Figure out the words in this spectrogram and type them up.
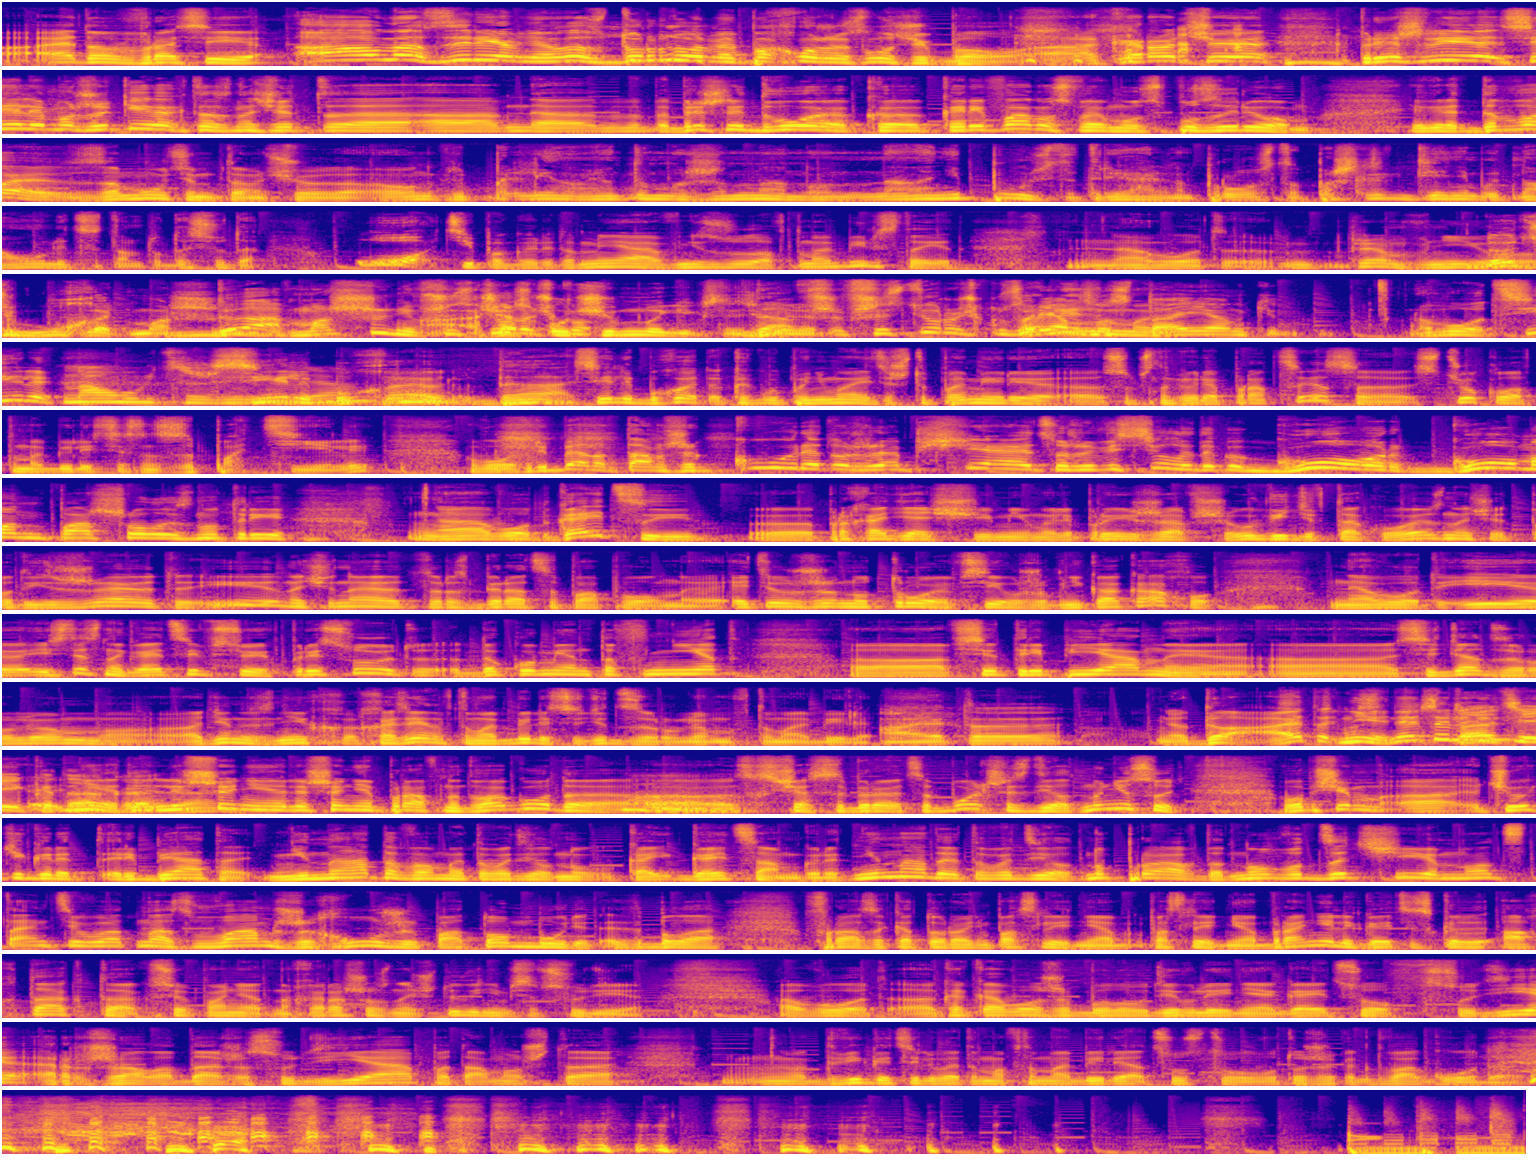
А это в России. А у нас в деревне, у нас в дурдоме похожий случай был. А, Короче, пришли, сели мужики как-то, значит, а, а, а, пришли двое к Карифану своему с пузырем. И говорят, давай замутим там что. А он говорит, блин, у меня дома жена, но она не пустит реально просто. Пошли где-нибудь на улице там туда-сюда. О, типа, говорит, у меня внизу автомобиль стоит. А, Вот, э, прям в нее. Давайте бухать в машине. Да, в машине, в А шестерочку. сейчас очень многие, кстати, да, говорят. в шестерочку Прямо на стоянке. Вот, сели. На улице же Сели, нельзя. бухают. Да, сели, бухают. Как вы понимаете, что по мере, э, собственно говоря, процесса стекла автомобиля, естественно, запотели. Вот, ребята там же курят, уже общаются, уже веселый такой говор, гомон пошел изнутри. А, вот, гайцы, э, проходящие мимо или проезжавшие, увидев такое, значит, подъезжают и начинают разбираться по полной. Эти уже, ну, трое все уже в никакаху. А, Вот, и, э, естественно, гайцы все их прессуют, документов нет, э, все три пьяные, э, сидят за рулем. Один из них, хозяин автомобиля, сидит за рулем автомобиля. А это... Да, а это, не, это, Статейка не, такая, это да? А. лишение, лишение прав на два года. Э, Сейчас собираются больше сделать, но не суть. В общем, э, чуваки говорят, ребята, не надо вам этого делать. Ну, гай- гайцам говорят, не надо этого делать. Ну, правда, ну вот зачем? Ну, отстаньте вы от нас. Вам же хуже потом будет. Это была фраза, которую они последнюю, последнюю обронили. Гайцы сказали, ах, так, так, все понятно, хорошо, значит, увидимся в суде. Вот. А Каково же было удивление гайцов в суде? Ржала даже судья, потому что двигатель в этом автомобиле отсутствовал вот уже как два года.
